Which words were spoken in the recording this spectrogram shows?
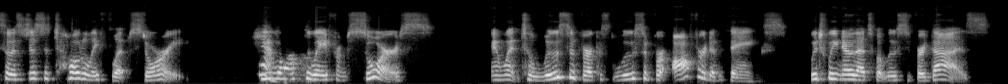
so it's just a totally flipped story. He yeah. walked away from Source and went to Lucifer because Lucifer offered him things, which we know that's what Lucifer does.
